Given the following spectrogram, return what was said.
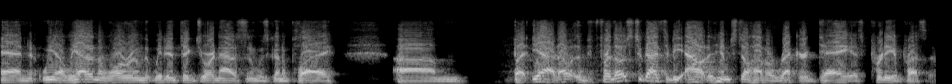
and you know, we had in the war room that we didn't think Jordan Addison was going to play. Um, but yeah, that was, for those two guys to be out and him still have a record day is pretty impressive.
